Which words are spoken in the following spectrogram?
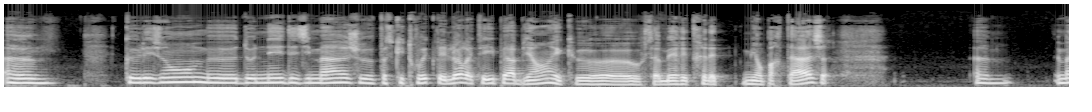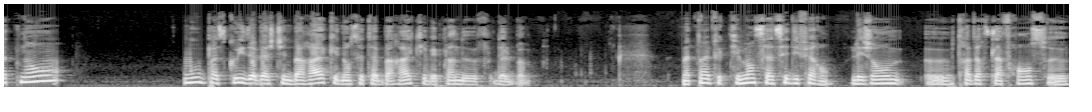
que les gens me donnaient des images parce qu'ils trouvaient que les leurs étaient hyper bien et que euh, ça mériterait d'être mis en partage. Maintenant, ou parce qu'ils avaient acheté une baraque et dans cette baraque il y avait plein d'albums. Maintenant, effectivement, c'est assez différent. Les gens euh, traversent la France euh,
